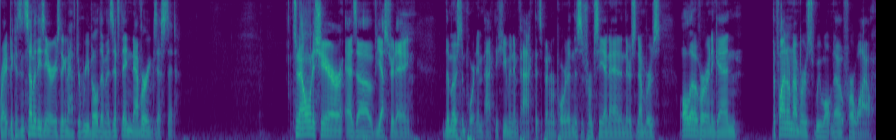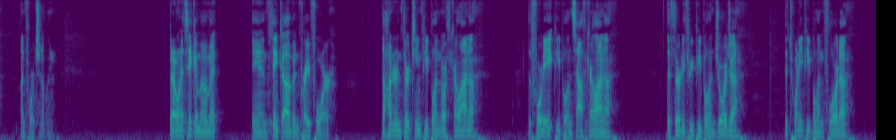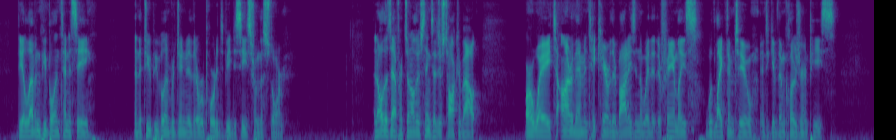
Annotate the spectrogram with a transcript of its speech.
right? Because in some of these areas, they're going to have to rebuild them as if they never existed. So now I want to share, as of yesterday, the most important impact, the human impact that's been reported. And this is from CNN, and there's numbers all over. And again, the final numbers we won't know for a while, unfortunately. But I want to take a moment and think of and pray for the 113 people in North Carolina, the 48 people in South Carolina, the 33 people in Georgia, the 20 people in Florida, the 11 people in Tennessee, and the two people in Virginia that are reported to be deceased from the storm. And all those efforts and all those things I just talked about are a way to honor them and take care of their bodies in the way that their families would like them to and to give them closure and peace.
